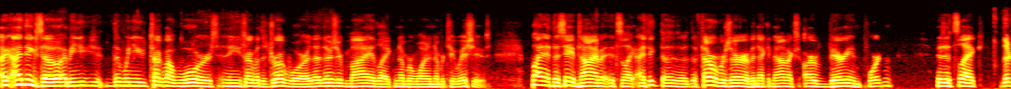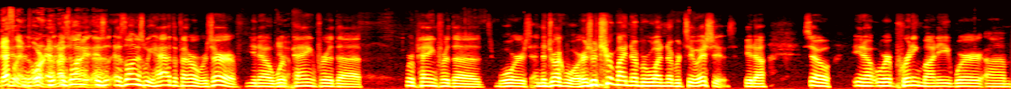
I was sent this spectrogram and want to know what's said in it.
I, I think so. I mean, you, you, the, when you talk about wars and then you talk about the drug war, that those are my like number one and number two issues. But at the same time, it's like I think the the Federal Reserve and economics are very important because it's like They're definitely as, important. I'm As long as, as long as we have the Federal Reserve, you know, we're Yeah. paying for the we're paying for the wars and the drug wars, which are my number one, number two issues. You know, so you know we're printing money we're um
